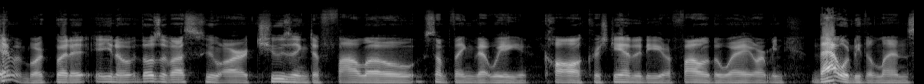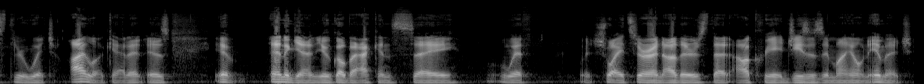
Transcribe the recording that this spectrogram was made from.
entertainment book, but it, you know, those of us who are choosing to follow something that we call Christianity or follow the way, or I mean, that would be the lens through which I look at it. Is if, and again, you go back and say with with Schweitzer and others that I'll create Jesus in my own image.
